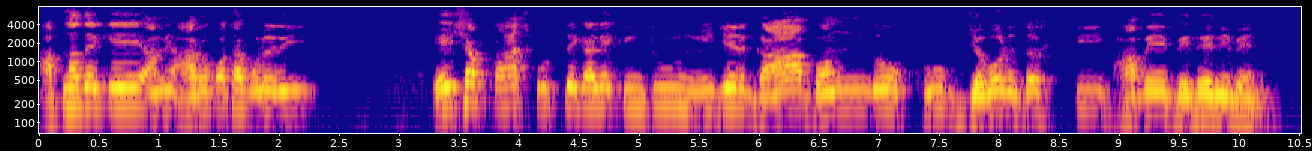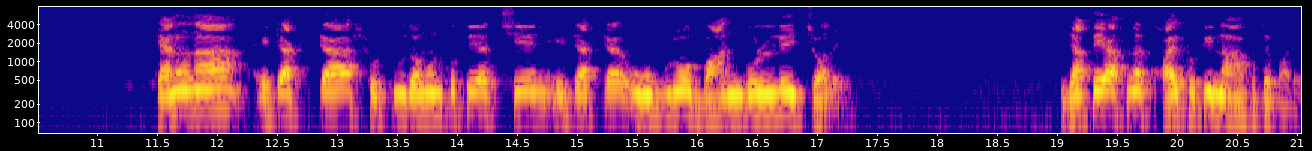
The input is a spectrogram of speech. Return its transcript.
আপনাদেরকে আমি আরও কথা বলে দিই এইসব কাজ করতে গেলে কিন্তু নিজের গা বন্ধ, খুব জবরদস্তিভাবে বেঁধে নেবেন। কেননা এটা একটা শত্রু দমন করতে যাচ্ছেন, এটা একটা উগ্র বান বললেই চলে, যাতে আপনার ক্ষয়ক্ষতি না হতে পারে।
